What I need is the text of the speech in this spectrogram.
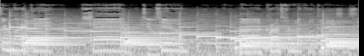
Eastern Market, Shed 2, two uh, across from the cultivation station.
